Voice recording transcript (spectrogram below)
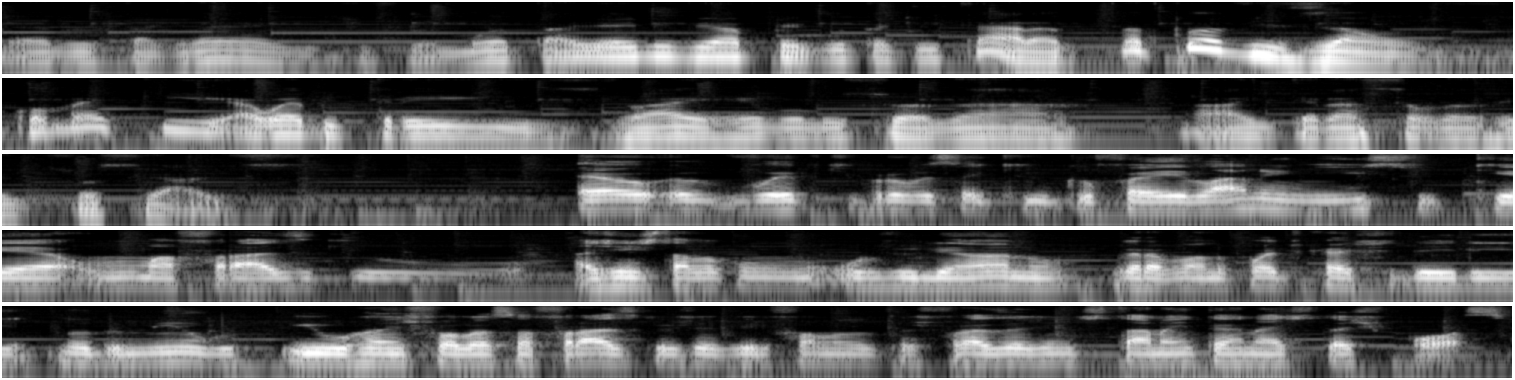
né, no Instagram, te filmou, tá? E aí me veio a pergunta aqui, cara, na tua visão, como é que a Web3 vai revolucionar a interação das redes sociais? É, eu, eu vou repetir para você aqui o que eu falei lá no início, que é uma frase que o, a gente estava com o Juliano gravando o podcast dele no domingo e o Hans falou essa frase, que eu já vi ele falando outras frases, a gente está na internet das posses.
